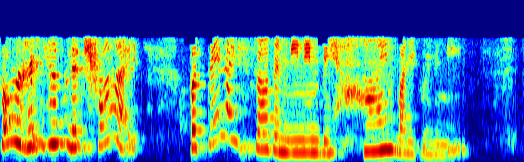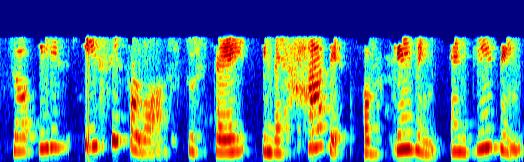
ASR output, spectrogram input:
sorry, I'm going to try. But then I saw the meaning behind what it really means. So it is easy for us to stay in the habit of giving and giving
